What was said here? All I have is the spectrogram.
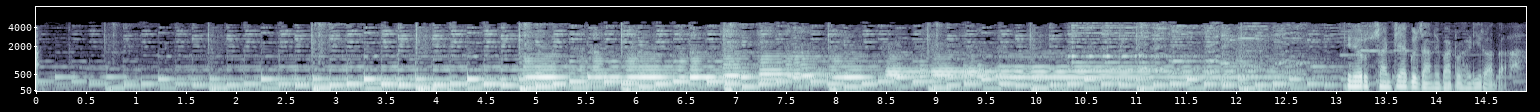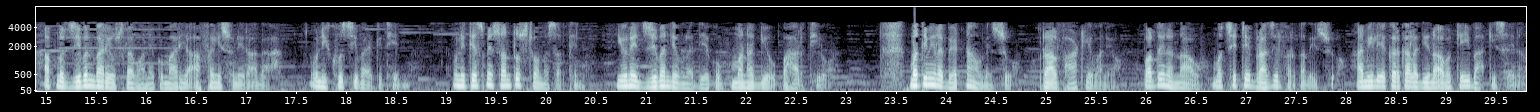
सान्टियागो जाने बाटो हिँडिरहँदा आफ्नो जीवनबारे उसलाई भनेको मारिया आफैले सुनिरहँदा उनी खुसी भएकी थिइन्। उनी त्यसमै सन्तुष्ट हुन सक्थिन्। यो नै जीवनले उनलाई दिएको मनज्ञ उपहार थियो। म तिमीलाई भेट्न आउनेछु राल्फ हार्टले भन्यो। पर्दैन नआऊ म छिट्टै ब्राजिल फर्कँदैछु। हामीले एकअर्कालाई दिन अब केही बाँकी छैन।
